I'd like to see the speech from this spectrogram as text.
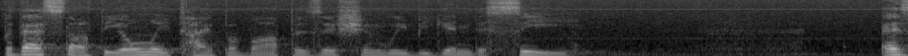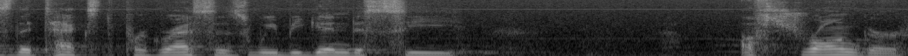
But that's not the only type of opposition we begin to see. As the text progresses, we begin to see a stronger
